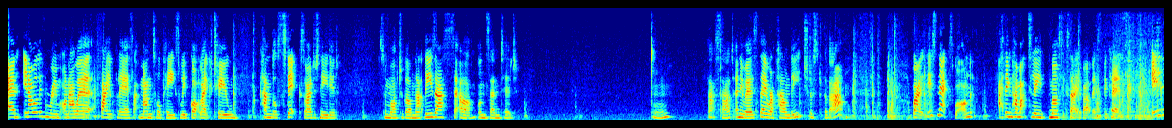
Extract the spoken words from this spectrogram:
um, in our living room on our fireplace, like mantelpiece, we've got like two candlesticks, so I just needed some more to go on that. These are oh, unscented. Oh, that's sad. Anyways, they were a pound each just for that. Right, this next one I think I'm actually most excited about this because in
